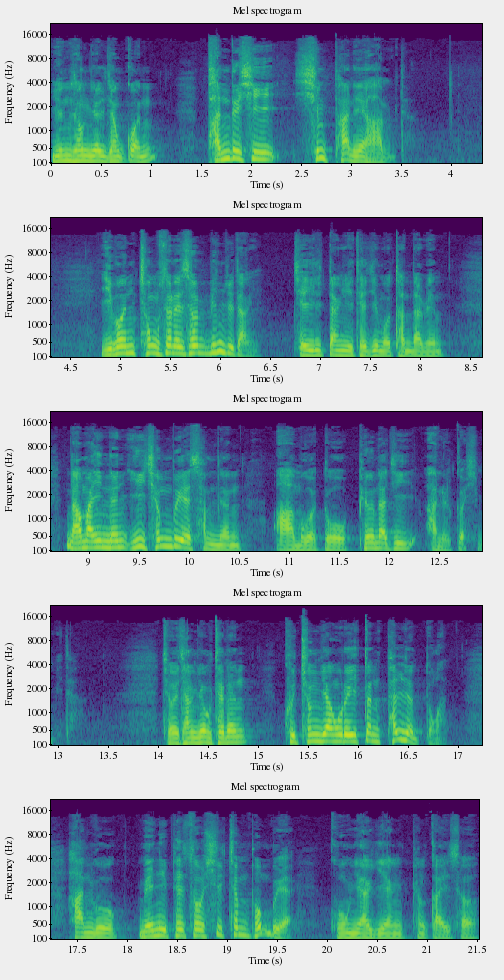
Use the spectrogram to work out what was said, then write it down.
윤석열 정권 반드시 심판해야 합니다. 이번 총선에서 민주당이 제1당이 되지 못한다면 남아있는 이 정부의 3년 아무것도 변하지 않을 것입니다. 저 장경태는 구청장으로 있던 8년 동안 한국 매니페스토 실천본부의 공약이행 평가에서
